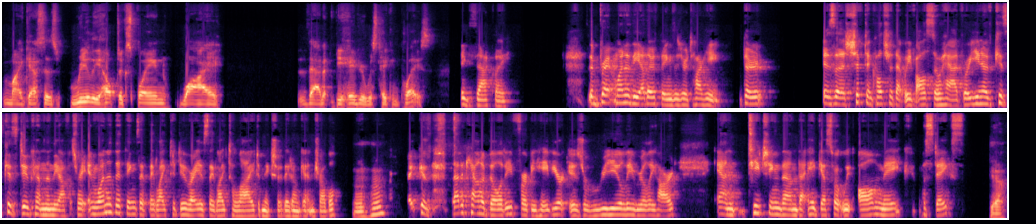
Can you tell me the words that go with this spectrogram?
my guess is really helped explain why that behavior was taking place. Exactly. And Brent, one of the other things as you're talking, there is a shift in culture that we've also had where, you know, kids, kids do come in the office, right? And one of the things that they like to do, right, is they like to lie to make sure they don't get in trouble. Mm-hmm. Because that accountability for behavior is really, really hard. And teaching them that, hey, guess what? We all make mistakes. Yeah.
